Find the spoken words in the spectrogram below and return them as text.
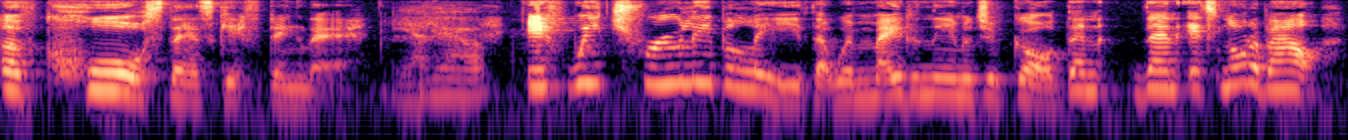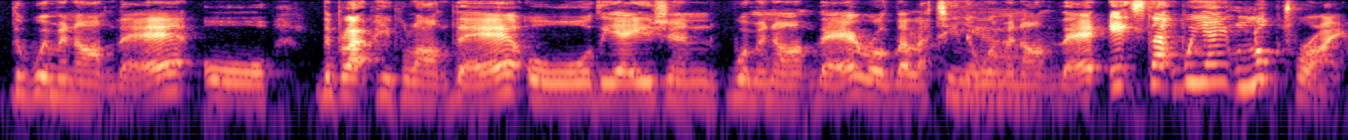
of course there's gifting there Yeah. Yeah. if we truly believe that we're made in the image of God, then then it's not about the women aren't there, or the black people aren't there, or the Asian women aren't there, or the Latina women aren't there. It's that we ain't looked right.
